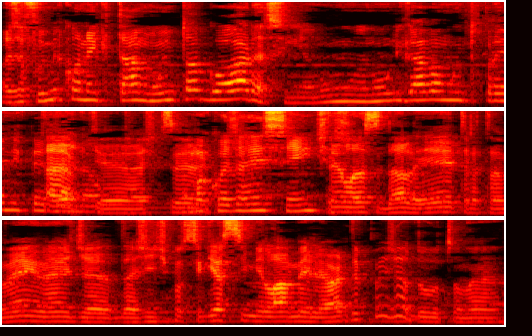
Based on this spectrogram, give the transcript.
mas eu fui me conectar muito agora, assim, eu não, eu não ligava muito pra MPB, É, não. acho que você É uma coisa recente. tem assim. lance da letra também, né? De, da gente conseguir assimilar melhor depois de adulto, né?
